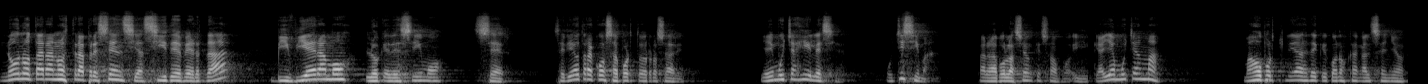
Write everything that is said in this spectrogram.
no notara nuestra presencia si de verdad viviéramos lo que decimos ser. Sería otra cosa Puerto de Rosario. Y hay muchas iglesias, muchísimas, para la población que somos. Y que haya muchas más, más oportunidades de que conozcan al Señor.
